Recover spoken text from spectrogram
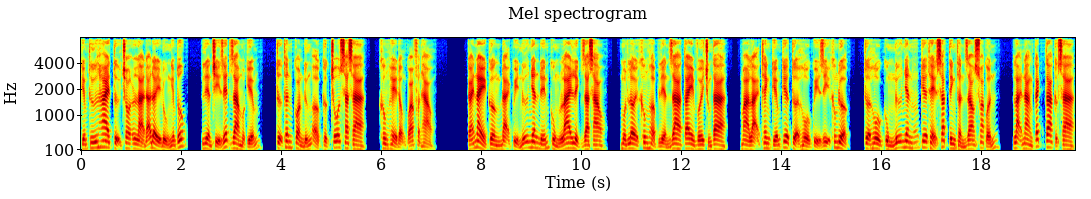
kiếm thứ hai tự cho là đã đầy đủ nghiêm túc, liền chỉ giết ra một kiếm, tự thân còn đứng ở cực chỗ xa xa, không hề động quá phận hảo. Cái này cường đại quỷ nữ nhân đến cùng lai lịch ra sao, một lời không hợp liền ra tay với chúng ta, mà lại thanh kiếm kia tựa hồ quỷ dị không được, tựa hồ cùng nữ nhân kia thể xác tinh thần giao xoa quấn, lại nàng cách ta cực xa,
